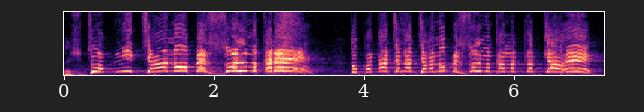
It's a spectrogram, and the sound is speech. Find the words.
जो अपनी जानों पे जुल्म करे तो पता चला जानों पे जुल्म का मतलब क्या है?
